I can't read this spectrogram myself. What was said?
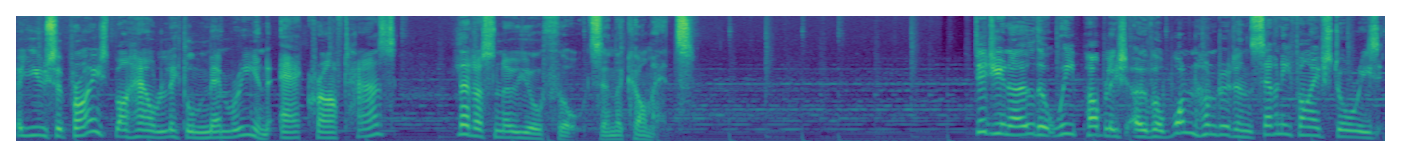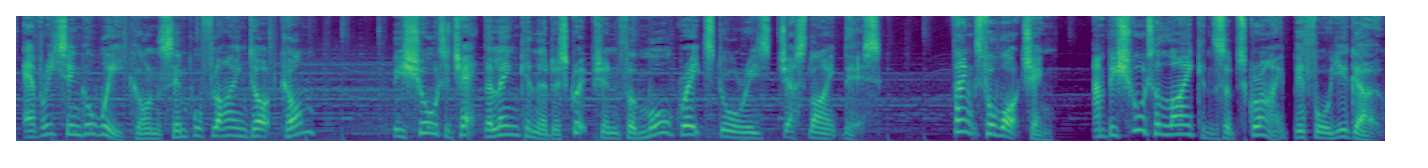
Are you surprised by how little memory an aircraft has? Let us know your thoughts in the comments. Did you know that we publish over 175 stories every single week on simpleflying.com? Be sure to check the link in the description for more great stories just like this. Thanks for watching, and be sure to like and subscribe before you go.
